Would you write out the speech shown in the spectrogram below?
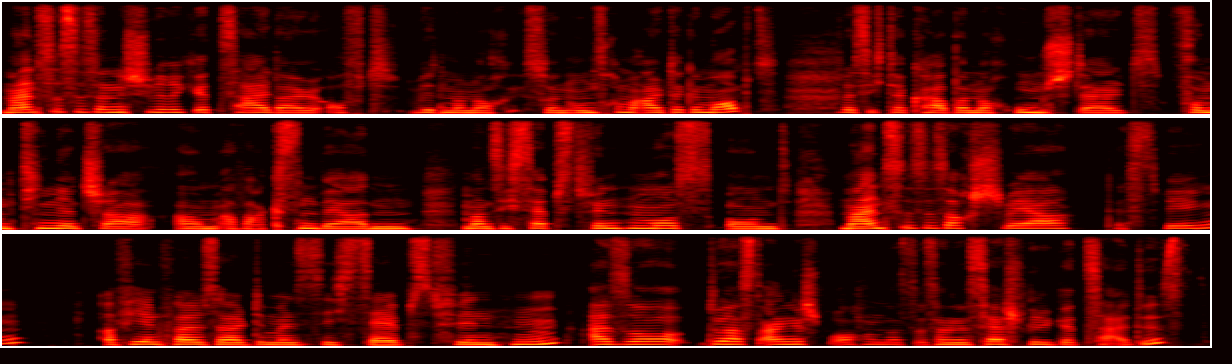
meinst du, es ist eine schwierige Zeit, weil oft wird man noch so in unserem Alter gemobbt, weil sich der Körper noch umstellt, vom Teenager ähm, erwachsen werden, man sich selbst finden muss und meinst du, es ist auch schwer deswegen? Auf jeden Fall sollte man sich selbst finden. Also, du hast angesprochen, dass es eine sehr schwierige Zeit ist.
